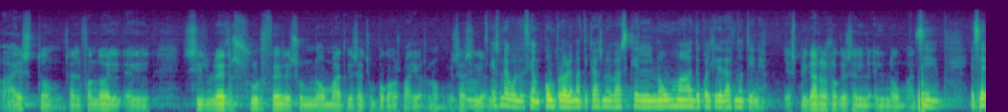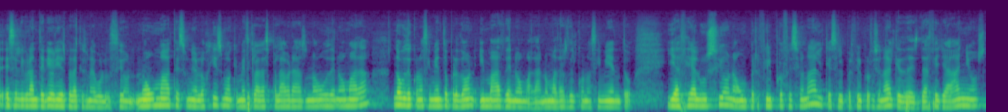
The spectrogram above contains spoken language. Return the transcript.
a esto, o sea, en el fondo el Silver Surfer es un nomad que se ha hecho un poco más mayor, ¿no? ¿Es así mm, o no? Es una evolución con problemáticas nuevas que el nomad de cualquier edad no tiene. Explícanos lo que es el, el nomad. Sí, es el, libro anterior y es verdad que es una evolución. Nomad es un neologismo que mezcla las palabras no de nómada, no de conocimiento, perdón, y más de nómada, nómadas del conocimiento. Y hace alusión a un perfil profesional, que es el perfil profesional que desde hace ya años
